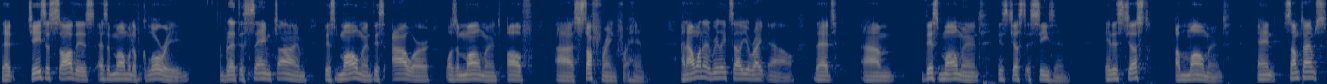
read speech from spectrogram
that Jesus saw this as a moment of glory, but at the same time, this moment, this hour, was a moment of uh, suffering for him. And I want to really tell you right now that um, this moment is just a season. It is just a moment. And sometimes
